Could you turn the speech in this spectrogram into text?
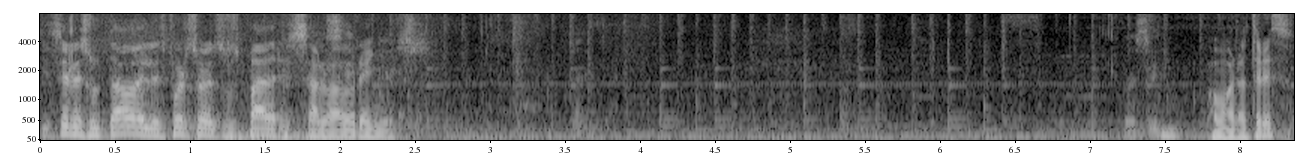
Es el resultado del esfuerzo de sus padres salvadoreños. Pues sí. Vamos a la 3.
